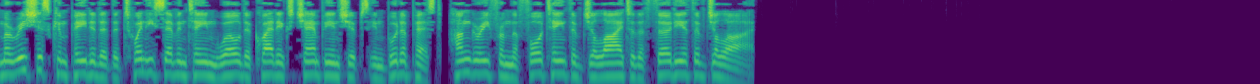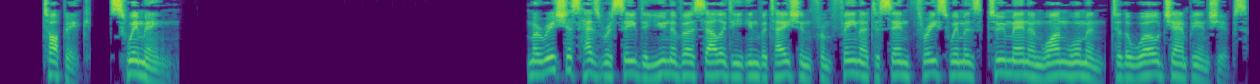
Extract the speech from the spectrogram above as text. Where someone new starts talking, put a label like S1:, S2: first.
S1: Mauritius competed at the 2017 World Aquatics Championships in Budapest, Hungary from 14 July to 30 July. Swimming Mauritius has received a universality invitation from FINA to send three swimmers two men and one woman to the World Championships.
